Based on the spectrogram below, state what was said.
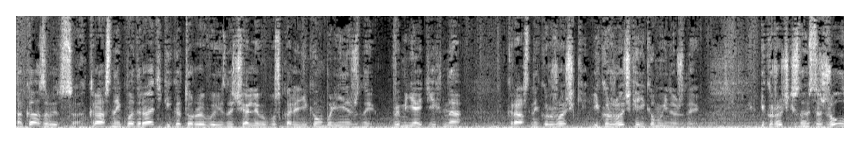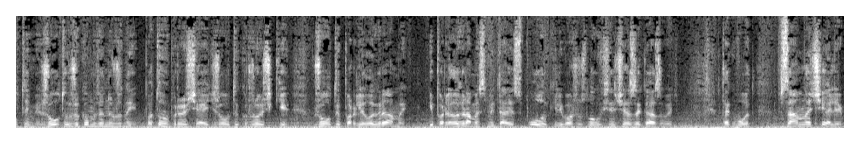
Оказывается, красные квадратики, которые вы изначально выпускали, никому были не нужны. Вы меняете их на красные кружочки, и кружочки никому не нужны. И кружочки становятся желтыми, желтые уже кому-то нужны. Потом вы превращаете желтые кружочки в желтые параллелограммы, и параллелограммы сметают с полок или вашу услугу все начинают заказывать. Так вот, в самом начале,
